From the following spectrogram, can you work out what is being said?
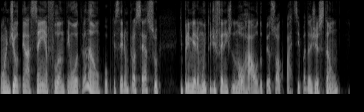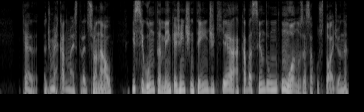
onde eu tenho a senha, fulano tem outra. Não, pô, porque seria um processo que, primeiro, é muito diferente do know-how do pessoal que participa da gestão, que é de um mercado mais tradicional. E segundo, também, que a gente entende que é, acaba sendo um, um ônus essa custódia, né?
